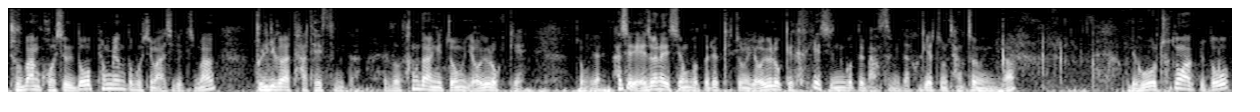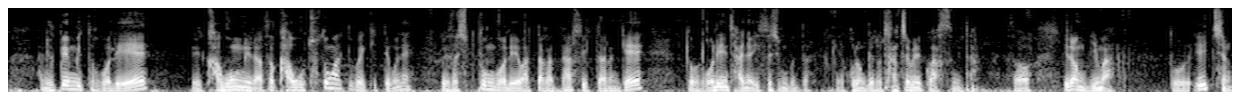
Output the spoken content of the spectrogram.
주방 거실도 평면도 보시면 아시겠지만 분리가 다 돼 있습니다. 그래서 상당히 좀 여유롭게 좀 예, 사실 예전에 지은 것들이 이렇게 좀 여유롭게 크게 지은 것들이 많습니다. 그게 좀 장점입니다. 그리고 초등학교도 한 600m 거리에 이 가곡리라서 가곡 초등학교가 있기 때문에 여기서 10분 거리에 왔다 갔다 할 수 있다는 게 또 어린 자녀 있으신 분들 예, 그런 게 좀 장점일 것 같습니다. 그래서 1억 미만 또 1층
